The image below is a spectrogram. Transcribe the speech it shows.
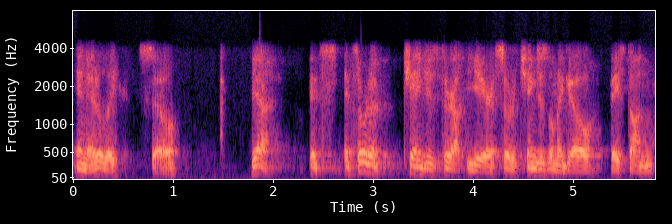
in Italy. So, yeah, it's it sort of changes throughout the year. It sort of changes on the go based on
